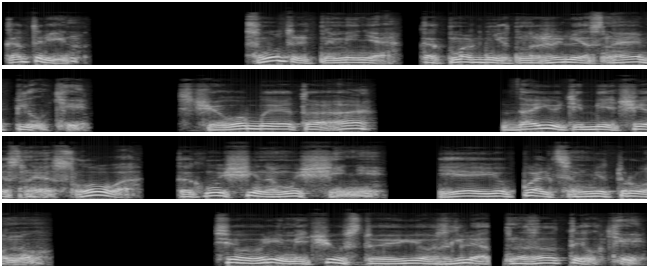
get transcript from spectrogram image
Катрин. Смотрит на меня, как магнит на железной опилке. С чего бы это, а? Даю тебе честное слово, как мужчина мужчине. Я ее пальцем не тронул. Все время чувствую ее взгляд на затылке.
